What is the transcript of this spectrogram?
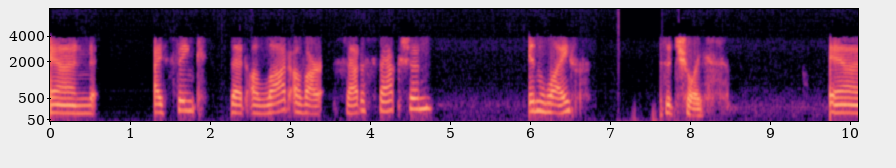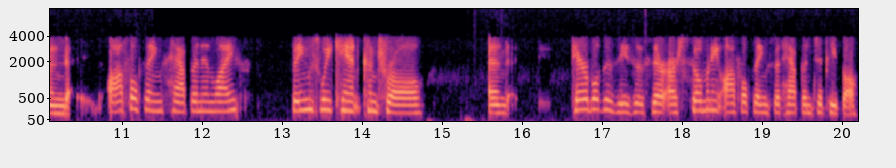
And I think that a lot of our satisfaction in life is a choice. And awful things happen in life, things we can't control, and terrible diseases. There are so many awful things that happen to people.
